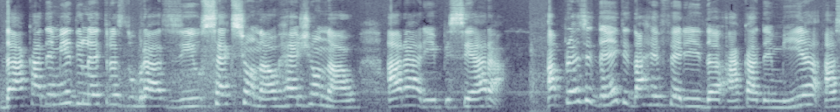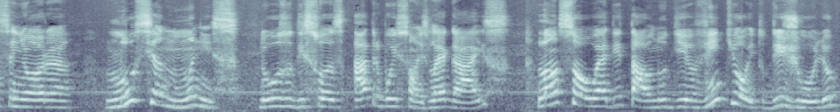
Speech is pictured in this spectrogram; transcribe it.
da Academia de Letras do Brasil, seccional regional Araripe, Ceará. A presidente da referida academia, a senhora Lúcia Nunes, no uso de suas atribuições legais, lançou o edital no dia 28 de julho,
